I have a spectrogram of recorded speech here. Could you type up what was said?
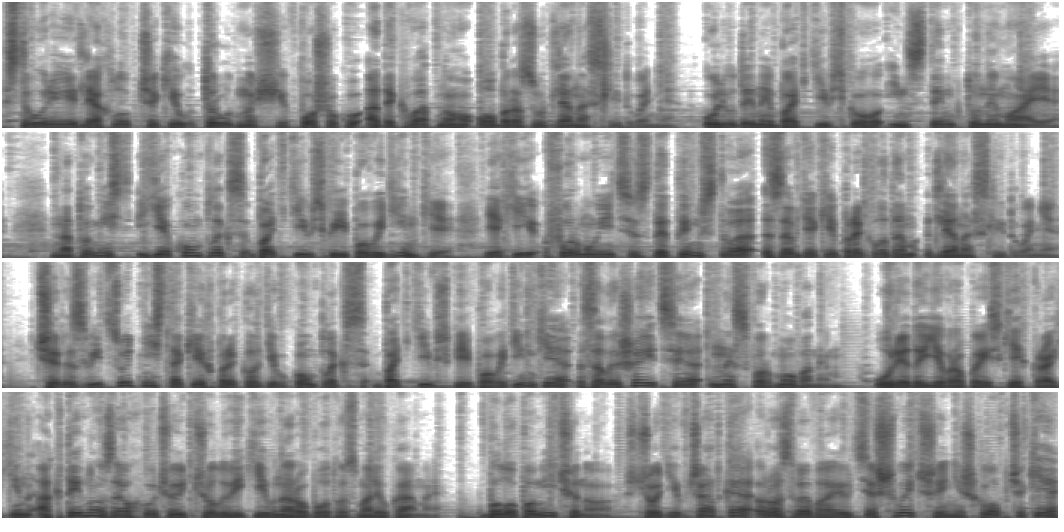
створює для хлопчиків труднощі в пошуку адекватного образу для наслідування. У людини батьківського інстинкту немає. Натомість є комплекс батьківської поведінки, який формується з дитинства завдяки прикладам для наслідування. Через відсутність таких прикладів комплекс батьківської поведінки залишається несформованим. Уряди європейських країн активно заохочують чоловіків на роботу з малюками. Було помічено, що дівчатка розвиваються швидше ніж хлопчики,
